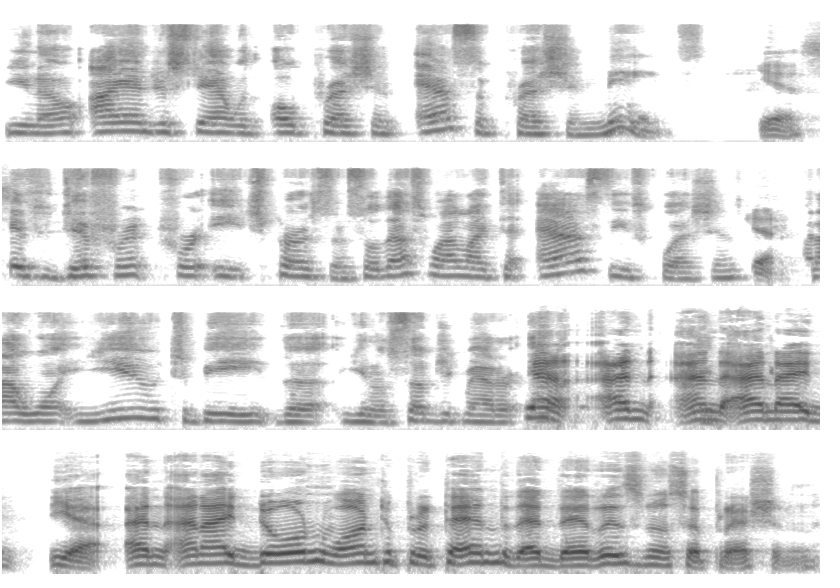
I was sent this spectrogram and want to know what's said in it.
you know, I understand what oppression and suppression means. Yes. It's different for each person. So that's why I like to ask these questions. Yeah. And I want you to be the, you know, subject matter. Yeah. And and and I yeah. And and I don't want to pretend that there is no suppression.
